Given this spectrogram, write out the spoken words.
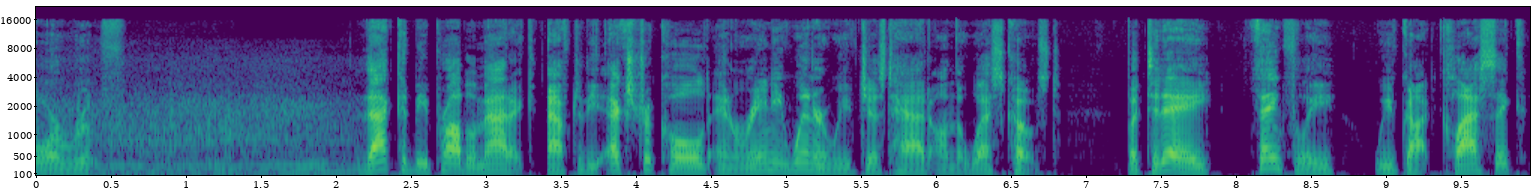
or roof. That could be problematic after the extra cold and rainy winter we've just had on the West Coast. But today, thankfully, we've got classic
